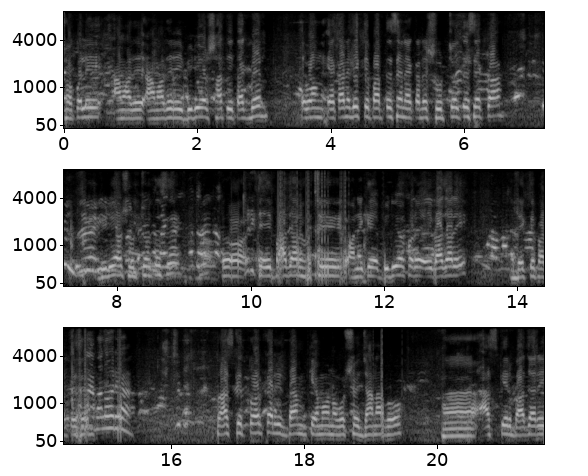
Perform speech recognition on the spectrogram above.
সকলে আমাদের আমাদের এই ভিডিওর সাথে থাকবেন। এবং এখানে দেখতে পারতেছেন, এখানে শুট চলতেছে একটা ভিডিও শুট চলতেছে। তো এই বাজার হচ্ছে, অনেকে ভিডিও করে এই বাজারে দেখতে পারতেছেন। তো আজকে তরকারির দাম কেমন অবশ্যই জানাব। আজকের বাজারে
